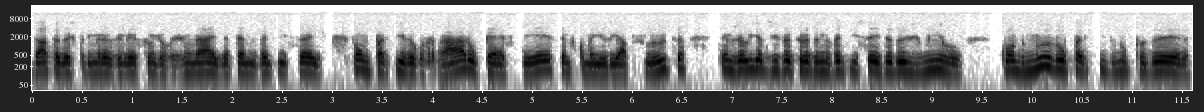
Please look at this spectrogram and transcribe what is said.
data das primeiras eleições regionais, até 96, só um partido a governar, o PSD, sempre com maioria absoluta. Temos ali a legislatura de 96 a 2000, quando muda o partido no poder,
